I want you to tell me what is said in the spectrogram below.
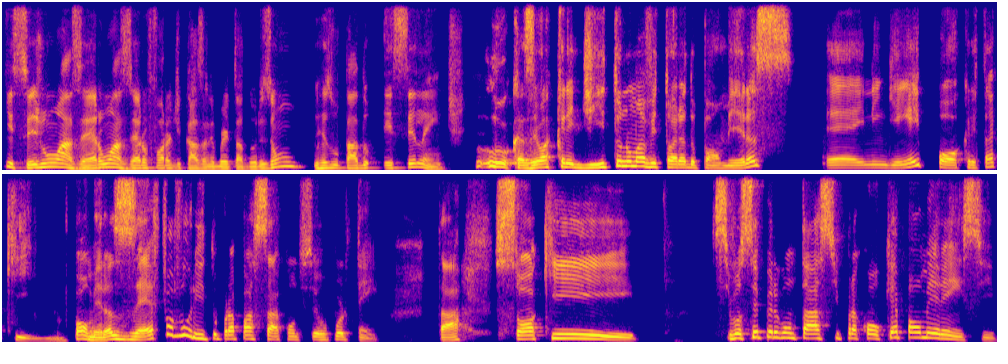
que seja um a 0 um a 0 fora de casa na Libertadores é um resultado excelente. Lucas, eu acredito numa vitória do Palmeiras é, e ninguém é hipócrita aqui. O Palmeiras é favorito para passar contra o Cerro Portenho, tá? Só que se você perguntasse para qualquer palmeirense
